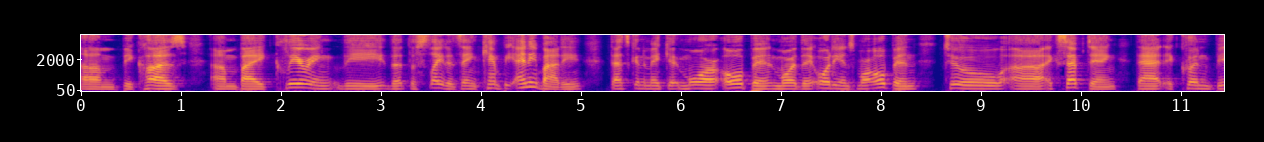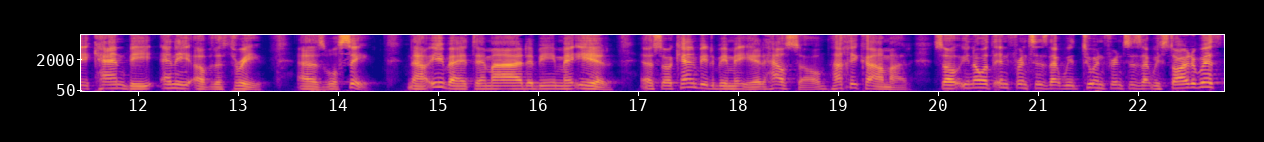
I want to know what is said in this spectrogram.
um, because um, by clearing the, the, the slate and saying can't be anybody, that's going to make it more open, more the audience more open to uh, accepting that it couldn't be, can be any of the three, as we'll see. Now, to be meir. Uh, so it can be to be meir. How so? Hachika amad. So you know what the inferences that we two inferences that we started with?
